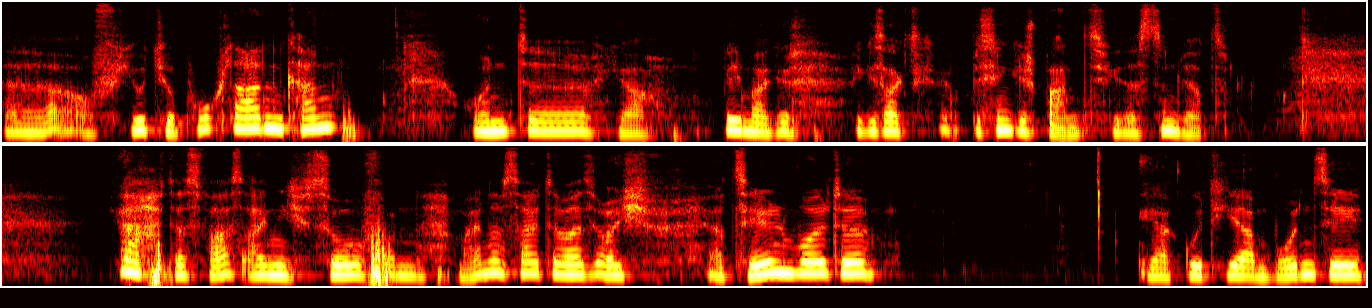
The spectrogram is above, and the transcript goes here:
äh, auf YouTube hochladen kann. Und äh, ja, bin mal, wie gesagt, ein bisschen gespannt, wie das denn wird. Ja, das war es eigentlich so von meiner Seite, was ich euch erzählen wollte. Ja gut, hier am Bodensee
